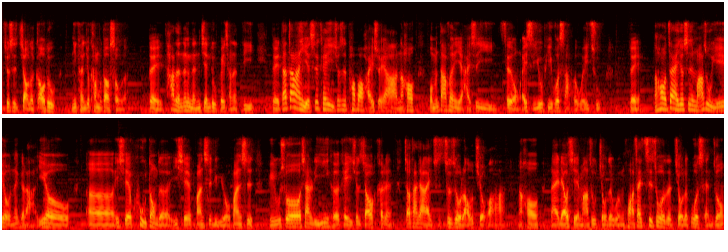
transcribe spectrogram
就是脚的高度，你可能就看不到手了。对，它的那个能见度非常的低，对，但当然也是可以，就是泡泡海水啊。然后我们大部分也还是以这种 SUP 或 SUP 为主，对。然后再来就是马祖也有那个啦，也有呃一些互动的一些方式，旅游方式，比如说像黎荫河可以就是教客人教大家来制制作老酒啊，然后来了解马祖酒的文化，在制作的酒的过程中，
